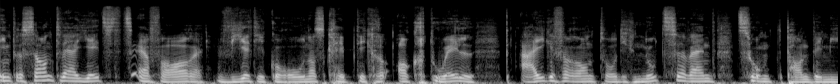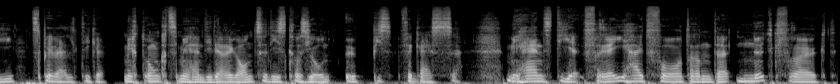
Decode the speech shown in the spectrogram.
Interessant wäre jetzt zu erfahren, wie die Corona-Skeptiker aktuell Eigenverantwortung nutzen wollen, um die Pandemie zu bewältigen. Mich denkt, wir haben in dieser ganzen Diskussion etwas vergessen. Wir haben die Freiheitfordernden nicht gefragt,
